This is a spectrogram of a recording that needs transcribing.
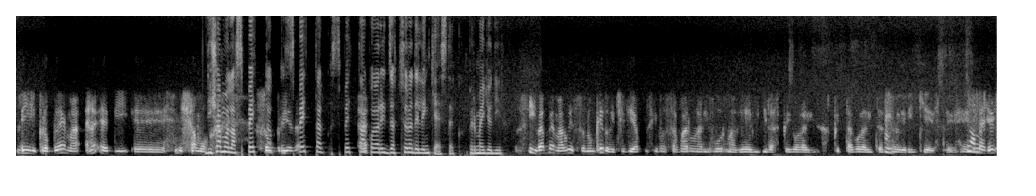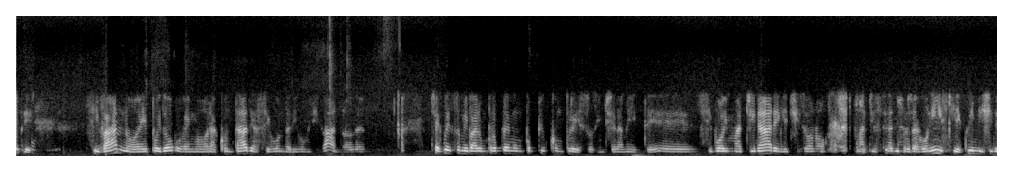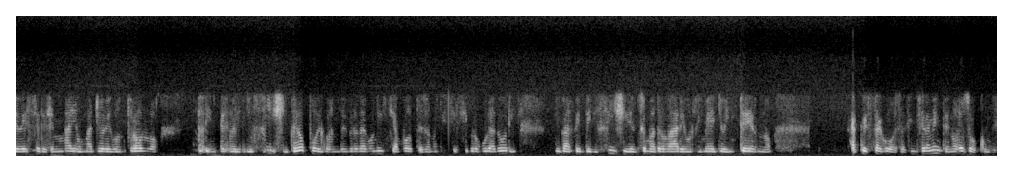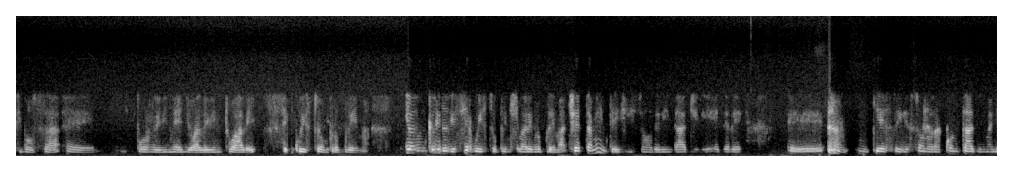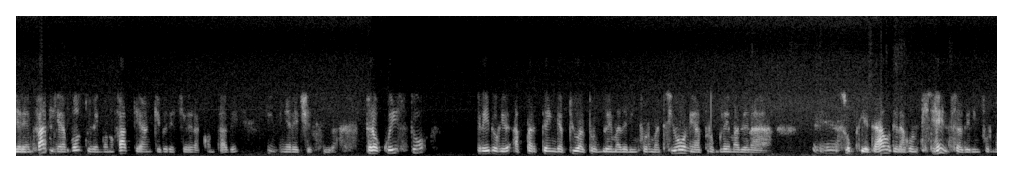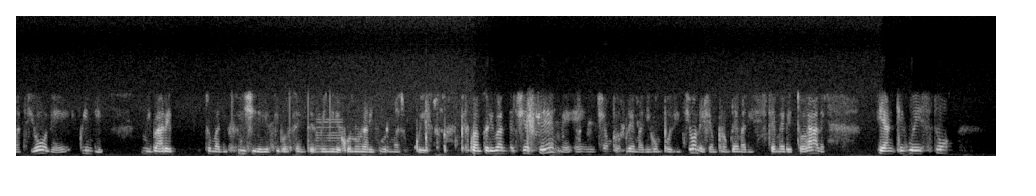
lì il problema è di eh, diciamo, diciamo l'aspetto spetta, spettacolarizzazione eh? delle inchieste, ecco, per meglio dire. Sì, vabbè, ma questo non credo che ci sia, si possa fare una riforma che eviti la, spettacolarizzazione mm. delle inchieste. Eh, no, le inchieste si fanno e poi dopo vengono raccontate a seconda di come si fanno cioè, questo mi pare un problema un po' più complesso, sinceramente. Eh, si può immaginare che ci sono magistrati protagonisti e quindi ci deve essere semmai un maggiore controllo all'interno degli uffici, però poi quando i protagonisti a volte sono gli stessi procuratori mi parrebbe difficile insomma, trovare un rimedio interno a questa cosa. Sinceramente non lo so come si possa eh, porre rimedio all'eventuale se questo è un problema. Io non credo che sia questo il principale problema. Certamente esistono delle indagini e delle eh, inchieste che sono raccontate in maniera enfatica e a volte vengono fatte anche per essere raccontate in maniera eccessiva. Però questo credo che appartenga più al problema dell'informazione, al problema della eh, sobrietà o della continenza dell'informazione. Quindi mi pare insomma, difficile che si possa intervenire con una riforma su questo. Per quanto riguarda il CSM eh, c'è un problema di composizione, c'è un problema di sistema elettorale e anche questo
